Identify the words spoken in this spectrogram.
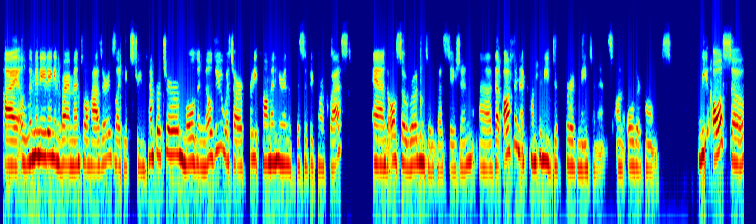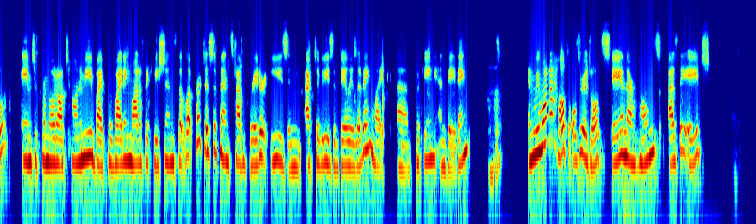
by eliminating environmental hazards like extreme temperature, mold, and mildew, which are pretty common here in the Pacific Northwest, and also rodent infestation uh, that often accompany deferred maintenance on older homes. We also aim to promote autonomy by providing modifications that let participants have greater ease in activities of daily living like uh, cooking and bathing. Uh-huh. And we want to help older adults stay in their homes as they age,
